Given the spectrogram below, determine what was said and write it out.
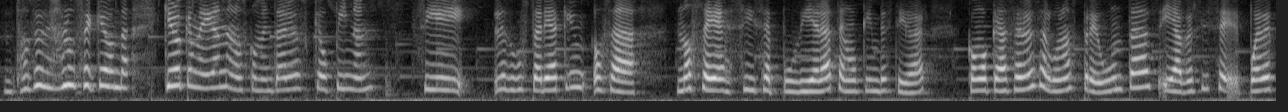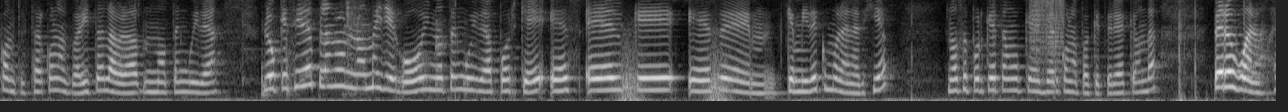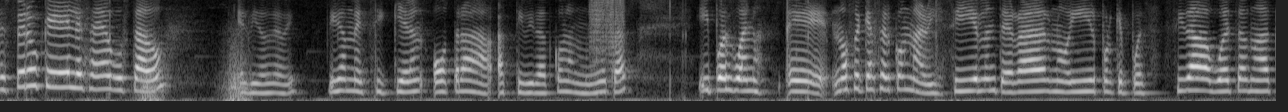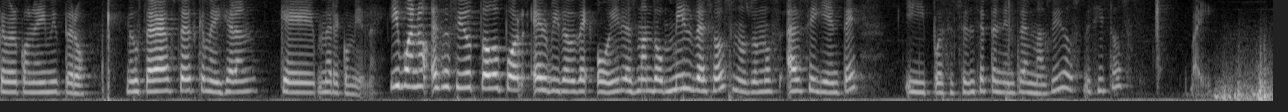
Entonces yo no sé qué onda. Quiero que me digan en los comentarios qué opinan. Si les gustaría que, o sea, no sé si se pudiera, tengo que investigar. Como que hacerles algunas preguntas y a ver si se puede contestar con las varitas, la verdad no tengo idea. Lo que sí de plano no me llegó y no tengo idea por qué es el que es em, que mide como la energía. No sé por qué tengo que ver con la paquetería qué onda. Pero bueno, espero que les haya gustado el video de hoy. Díganme si quieren otra actividad con las muñecas. Y pues bueno, eh, no sé qué hacer con Mary, si irla a enterrar, no ir, porque pues sí da vueltas, nada que ver con Amy, pero me gustaría a ustedes que me dijeran que me recomiendan. Y bueno, eso ha sido todo por el video de hoy. Les mando mil besos, nos vemos al siguiente y pues esténse pendientes de más videos. Besitos, bye.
